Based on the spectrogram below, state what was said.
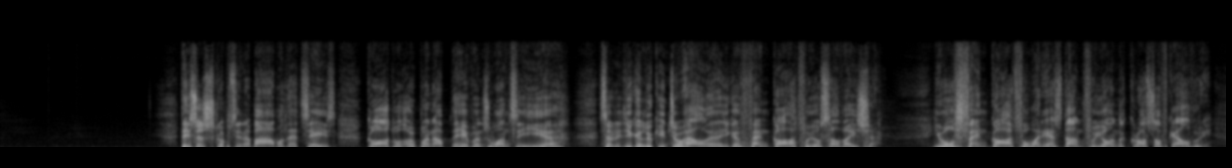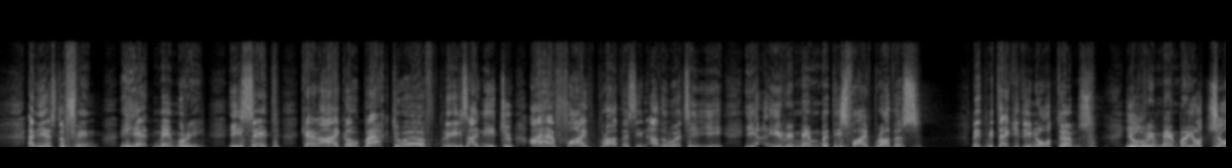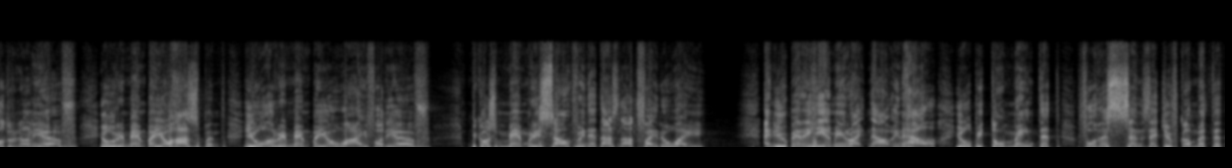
There's a scripture in the Bible that says God will open up the heavens once a year so that you can look into hell and you can thank God for your salvation. You will thank God for what He has done for you on the cross of Calvary. And here's the thing He had memory. He said, Can I go back to earth? Please, I need to. I have five brothers. In other words, he, he, he remembered these five brothers. Let me take it in your terms. You'll remember your children on the earth. You'll remember your husband. You will remember your wife on the earth. Because memory is something that does not fade away. And you better hear me right now. In hell, you'll be tormented for the sins that you've committed.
